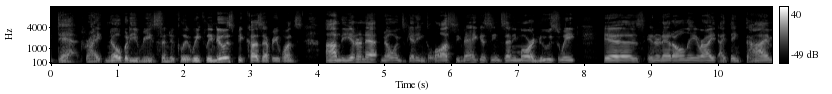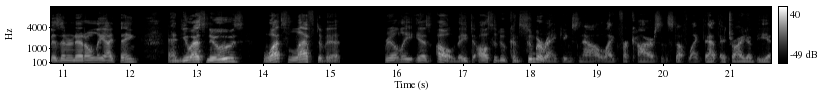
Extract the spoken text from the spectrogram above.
dead, right? Nobody reads the Nuclear Weekly News because everyone's on the internet. No one's getting glossy magazines anymore. Newsweek is internet only, right? I think Time is internet only, I think. And US News, what's left of it really is oh they also do consumer rankings now like for cars and stuff like that. They try to be a,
